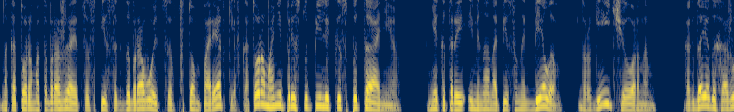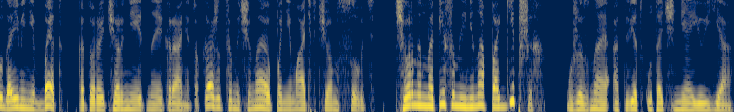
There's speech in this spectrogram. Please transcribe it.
на котором отображается список добровольцев в том порядке, в котором они приступили к испытанию. Некоторые имена написаны белым, другие черным. Когда я дохожу до имени Бет, которое чернеет на экране, то, кажется, начинаю понимать, в чем суть. Черным написаны имена погибших? Уже зная ответ, уточняю я.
